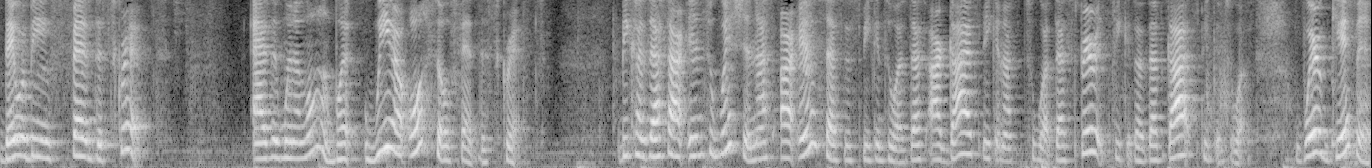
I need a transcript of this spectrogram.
they were being fed the script as it went along. But we are also fed the script because that's our intuition. That's our ancestors speaking to us. That's our God speaking us to us. That's spirit speaking to us. That's God speaking to us. We're given.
